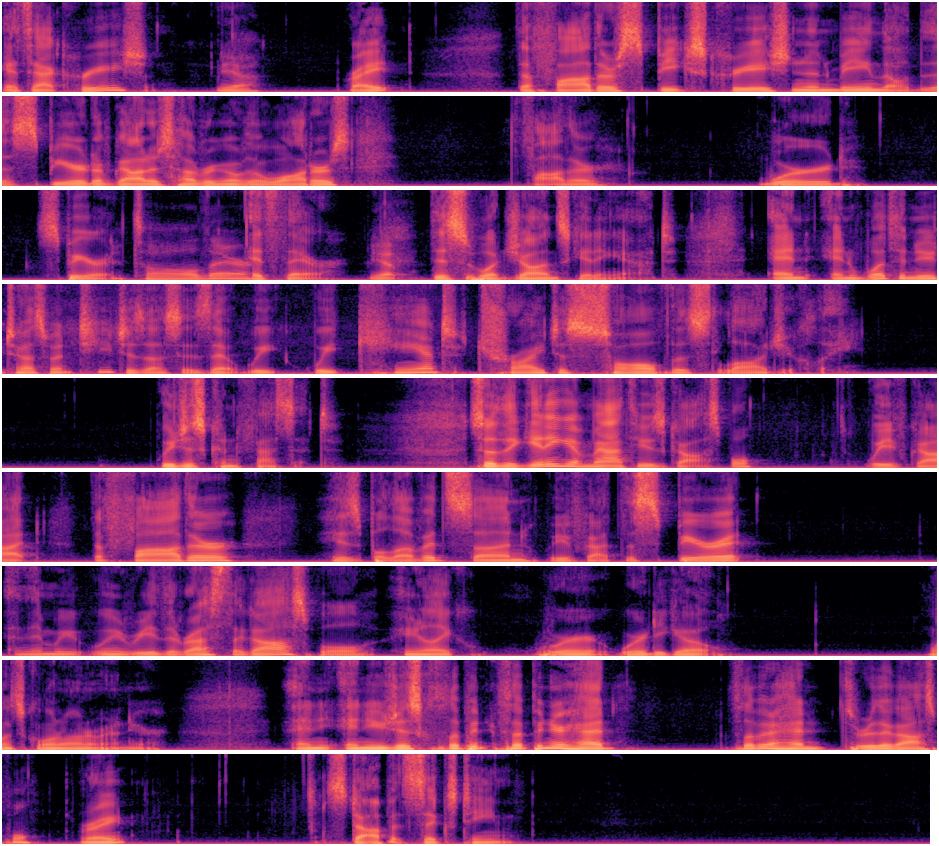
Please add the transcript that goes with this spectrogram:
It's at creation, Yeah. right? The Father speaks creation into being. The, the Spirit of God is hovering over the waters. Father, Word, Spirit. It's all there. It's there. Yep. This is what John's getting at. And and what the New Testament teaches us is that we we can't try to solve this logically. We just confess it. So the beginning of Matthew's gospel, we've got the Father, his beloved Son, we've got the Spirit, and then we, we read the rest of the gospel, and you're like, where where'd he go? What's going on around here? And and you just flip it flipping your head, flip it ahead through the gospel, right? Stop at 16.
